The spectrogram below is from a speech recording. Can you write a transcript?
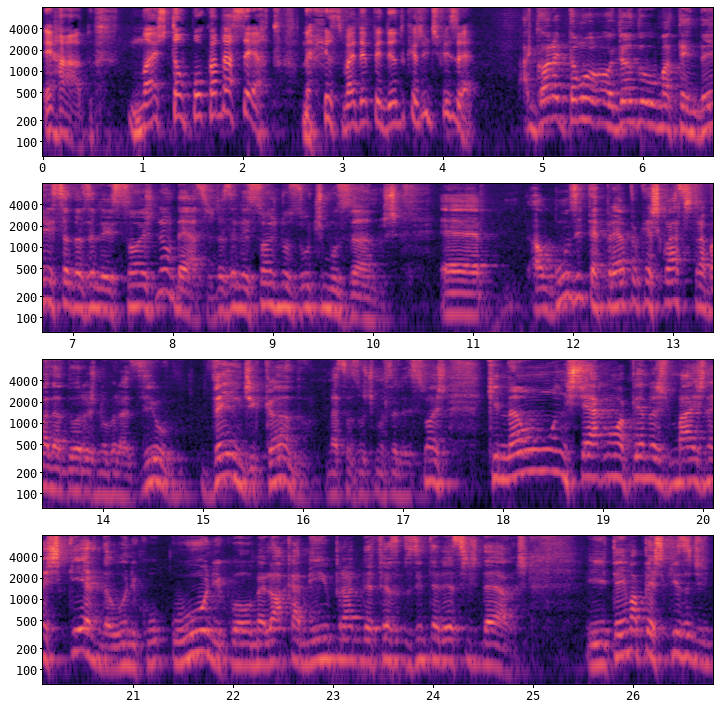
errado, mas tampouco a dar certo. Né? Isso vai depender do que a gente fizer. Agora, então, olhando uma tendência das eleições, não dessas, das eleições nos últimos anos, é, alguns interpretam que as classes trabalhadoras no Brasil vêm indicando, nessas últimas eleições, que não enxergam apenas mais na esquerda o único, o único ou o melhor caminho para a defesa dos interesses delas. E tem uma pesquisa de,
